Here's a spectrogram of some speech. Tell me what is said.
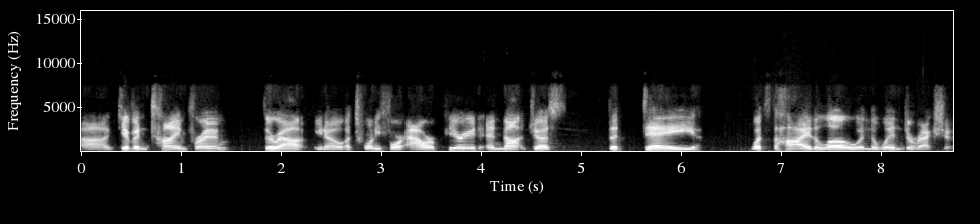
uh, given time frame throughout you know a 24 hour period and not just the day what's the high the low and the wind direction.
